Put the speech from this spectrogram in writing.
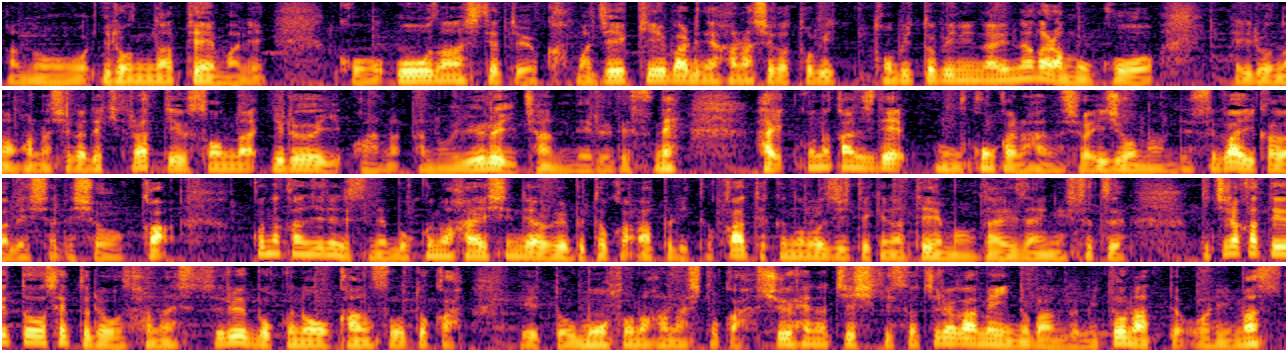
あのいろんなテーマにこう横断してというか、まあ、JK ばりに話が飛び飛び飛びになりながらもこういろんなお話ができたらっていうそんなゆるいあのゆるいチャンネルですね。はいこんな感じで、うん、今回の話は以上なんですがいかがでしたでしょうか？こんな感じでですね、僕の配信では Web とかアプリとかテクノロジー的なテーマを題材にしつつ、どちらかというとセットでお話しする僕の感想とか、えー、と妄想の話とか、周辺の知識、そちらがメインの番組となっております。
